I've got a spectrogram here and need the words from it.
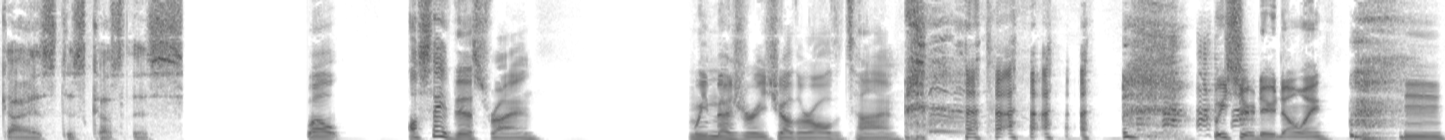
guys discuss this. Well, I'll say this, Ryan. We measure each other all the time. we sure do, don't we? Mm.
